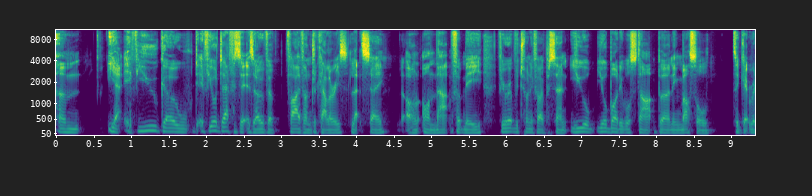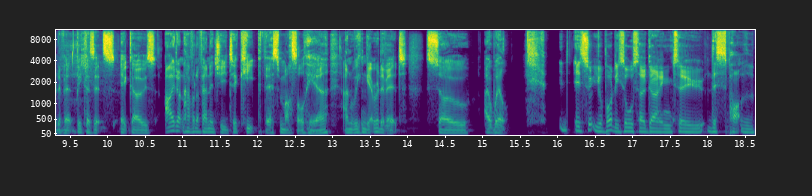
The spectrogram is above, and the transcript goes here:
um, yeah, if you go, if your deficit is over 500 calories, let's say on, on that for me, if you're over 25%, you, your body will start burning muscle to get rid of it because it's, it goes, I don't have enough energy to keep this muscle here and we can get rid of it. So I will. it's your body's also going to this is part of the,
